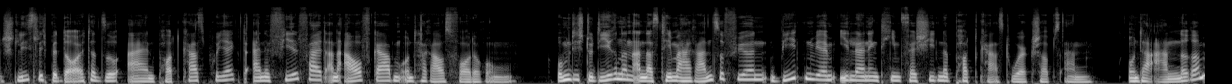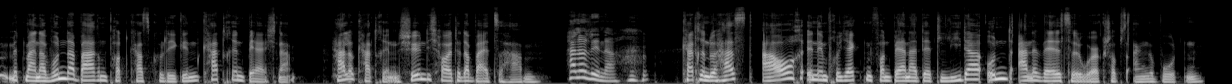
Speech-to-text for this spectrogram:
Schließlich bedeutet so ein Podcast-Projekt eine Vielfalt an Aufgaben und Herausforderungen. Um die Studierenden an das Thema heranzuführen, bieten wir im E-Learning-Team verschiedene Podcast-Workshops an. Unter anderem mit meiner wunderbaren Podcast-Kollegin Katrin Berchner. Hallo Katrin, schön dich heute dabei zu haben. Hallo Lena. Katrin, du hast auch in den Projekten von Bernadette Lieder und Anne Welzel Workshops angeboten.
